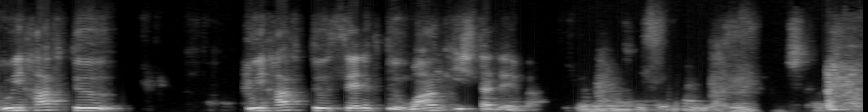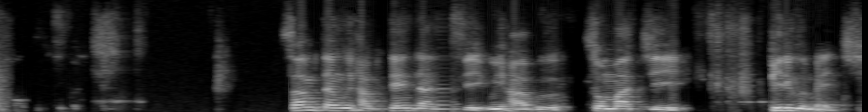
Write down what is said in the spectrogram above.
we have to we have to select one Ishtadeva. Sometimes we have tendency, we have so much pilgrimage.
